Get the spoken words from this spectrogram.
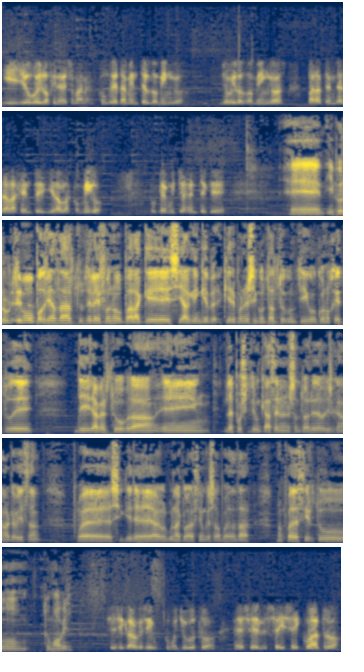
y yo voy los fines de semana, concretamente el domingo. Yo voy los domingos para atender a la gente que quiera hablar conmigo, porque hay mucha gente que... Eh, y por último, ¿podrías dar tu teléfono para que si alguien quiere ponerse en contacto contigo con objeto de, ir a ver tu obra en la exposición que hacen en el Santuario de la Virgen de la Cabeza, pues si quiere alguna aclaración que se la puedas dar. ¿Nos puedes decir tu, tu móvil? Sí, sí, claro que sí, con mucho gusto. Es el 664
